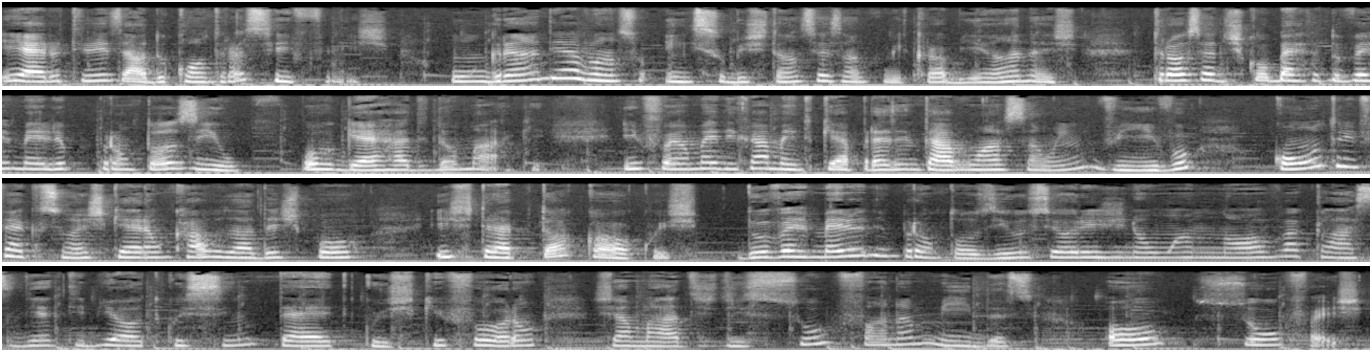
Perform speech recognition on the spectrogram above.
e era utilizado contra a sífilis. Um grande avanço em substâncias antimicrobianas trouxe a descoberta do vermelho prontosil por Guerra de Domac e foi um medicamento que apresentava uma ação em vivo contra infecções que eram causadas por streptococcus. Do vermelho de prontosil se originou uma nova classe de antibióticos sintéticos que foram chamados de sulfanamidas ou sulfas.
